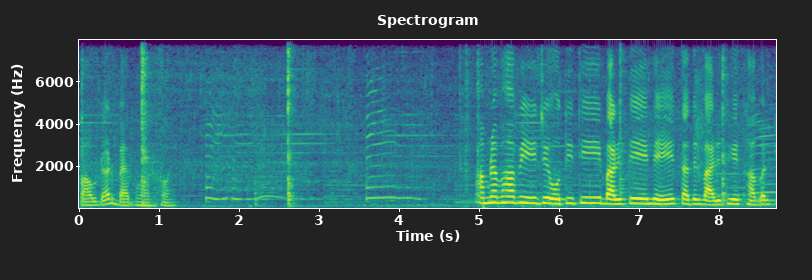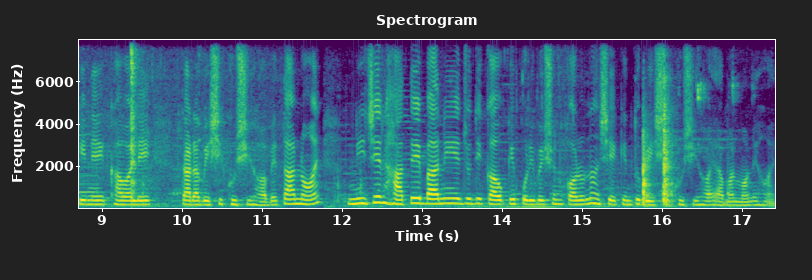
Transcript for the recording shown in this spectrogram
পাউডার ব্যবহার হয়। আমরা ভাবি যে অতিথি বাড়িতে এলে তাদের বাড়ি থেকে খাবার কিনে খাওয়ালে তারা বেশি খুশি হবে। তা নয়। নিজের হাতে বানিয়ে যদি কাউকে পরিবেশন করো না সে কিন্তু বেশি খুশি হয় আমার মনে হয়।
